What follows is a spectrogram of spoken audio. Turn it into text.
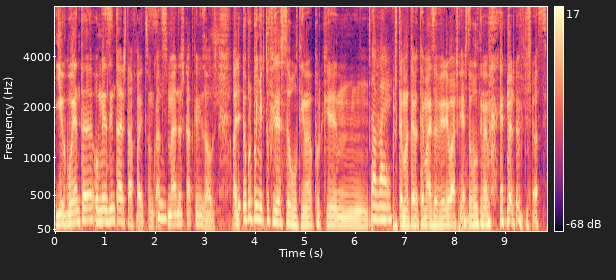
e aguenta o mês inteiro. Está feito, são quatro Sim. semanas, quatro camisolas. Olha, eu propunha que tu fizesses a última porque. hum, Está bem. Porque tem, tem- tem mais a ver. Eu acho que esta última é maravilhosa.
